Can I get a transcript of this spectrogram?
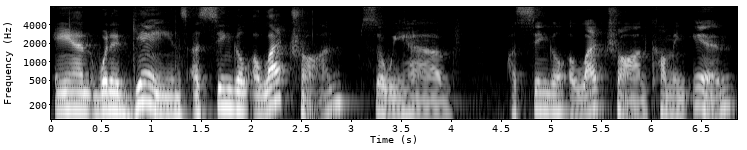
And when it gains a single electron, so we have a single electron coming in,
